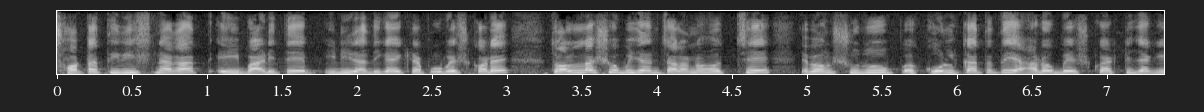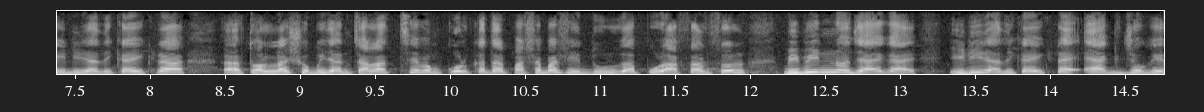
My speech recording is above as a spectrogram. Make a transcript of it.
ছটা তিরিশ নাগাদ এই বাড়িতে ইডির আধিকারিকরা প্রবেশ করে। তল্লাশি অভিযান চালানো হচ্ছে এবং শুধু কলকাতাতে আরও বেশ কয়েকটি জায়গায় ইডির আধিকারিকরা আহ, তল্লাশি অভিযান চালাচ্ছে এবং কলকাতার পাশাপাশি দুর্গাপুর, আসানসোল বিভিন্ন জায়গায় ইডির আধিকারিকরা একযোগে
